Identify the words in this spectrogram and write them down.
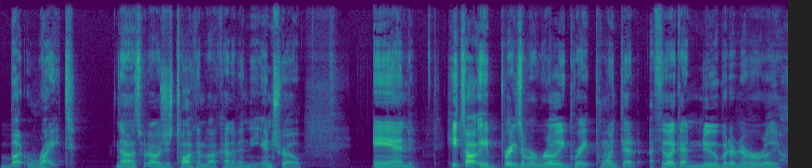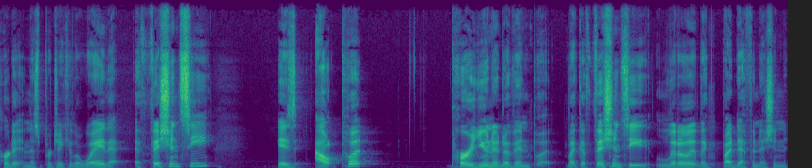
but right. Now that's what I was just talking about kind of in the intro. And he talk he brings up a really great point that I feel like I knew, but I've never really heard it in this particular way that efficiency is output per unit of input. Like efficiency, literally, like by definition,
